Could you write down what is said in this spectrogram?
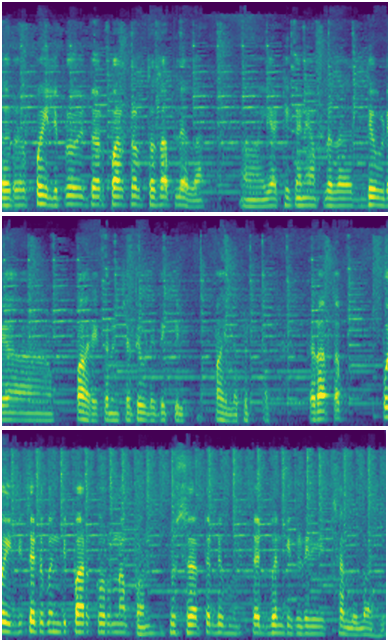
तर पहिले प्रवेशद्वार पार करताच आपल्याला या ठिकाणी आपल्याला देवड्या पहारेकरांच्या देवड्या देखील पाहायला भेटतात. तर आता पहिली तटबंदी पार करून आपण दुसऱ्या तट तटबंदीकडे चाललेलो आहे.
